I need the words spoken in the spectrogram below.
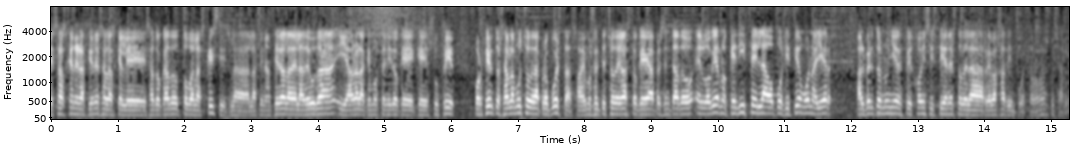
esas generaciones a las que les ha tocado todas las crisis, la, financiera, la de la deuda y ahora la que hemos tenido que, sufrir. Por cierto, se habla mucho de la propuesta, sabemos el techo de gasto que ha presentado el Gobierno. ¿Qué dice la oposición? Bueno, ayer Alberto Núñez Fijó insistía en esto de la rebaja de impuestos. Vamos a escucharle.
